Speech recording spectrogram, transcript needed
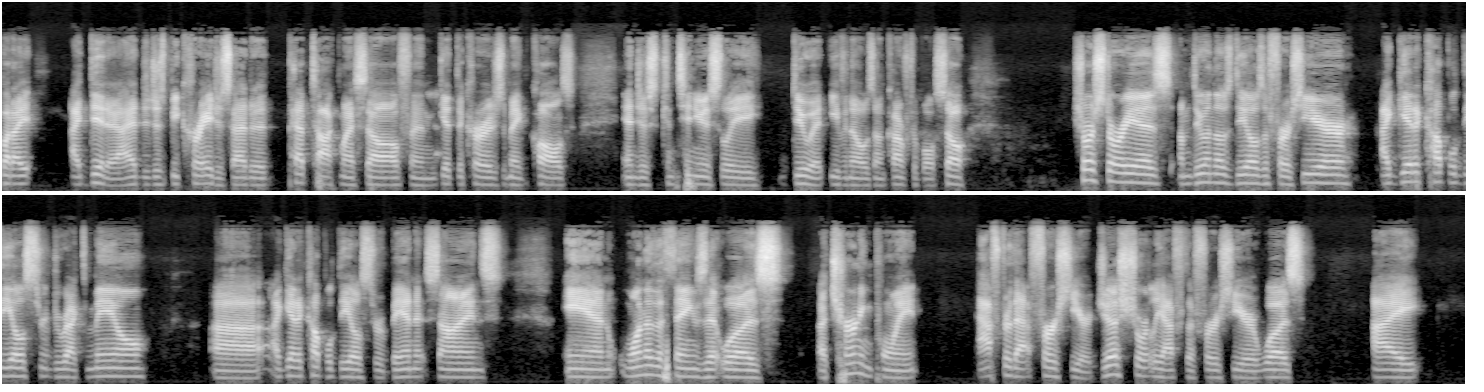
but i i did it. I had to just be courageous. I had to pep talk myself and get the courage to make calls and just continuously do it even though it was uncomfortable. So short story is i'm doing those deals the first year. I get a couple deals through direct mail. Uh, i get a couple deals through bandit signs. And one of the things that was a turning point after that first year just shortly after the first year was i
